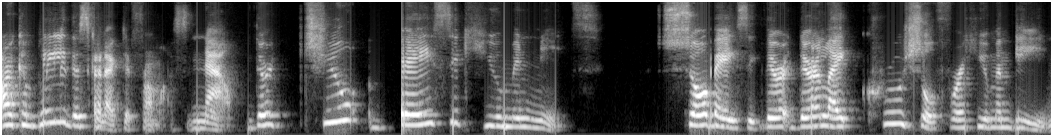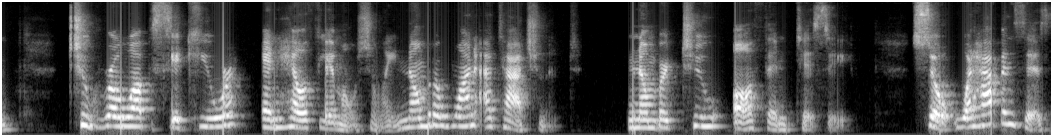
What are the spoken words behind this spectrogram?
are completely disconnected from us. Now, there are two basic human needs. So basic. They're they're like crucial for a human being to grow up secure and healthy emotionally. Number 1, attachment. Number 2, authenticity. So, what happens is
